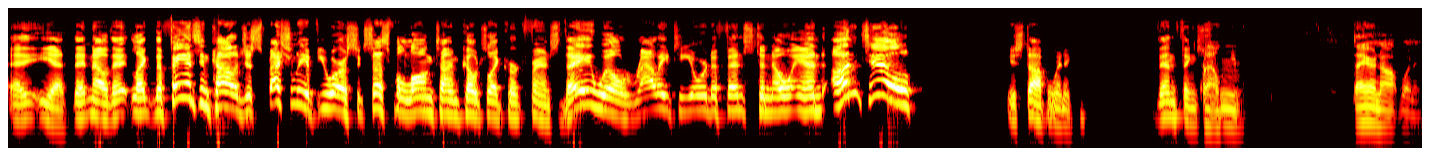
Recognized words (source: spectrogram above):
Uh, yeah, that, no, that like the fans in college, especially if you are a successful longtime coach like Kirk Ferentz, they will rally to your defense to no end until you stop winning. Then things. Well, Mm. they are not winning.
